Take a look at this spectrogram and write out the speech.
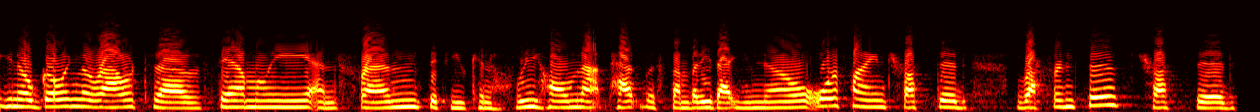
you know, going the route of family and friends, if you can rehome that pet with somebody that you know or find trusted references, trusted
